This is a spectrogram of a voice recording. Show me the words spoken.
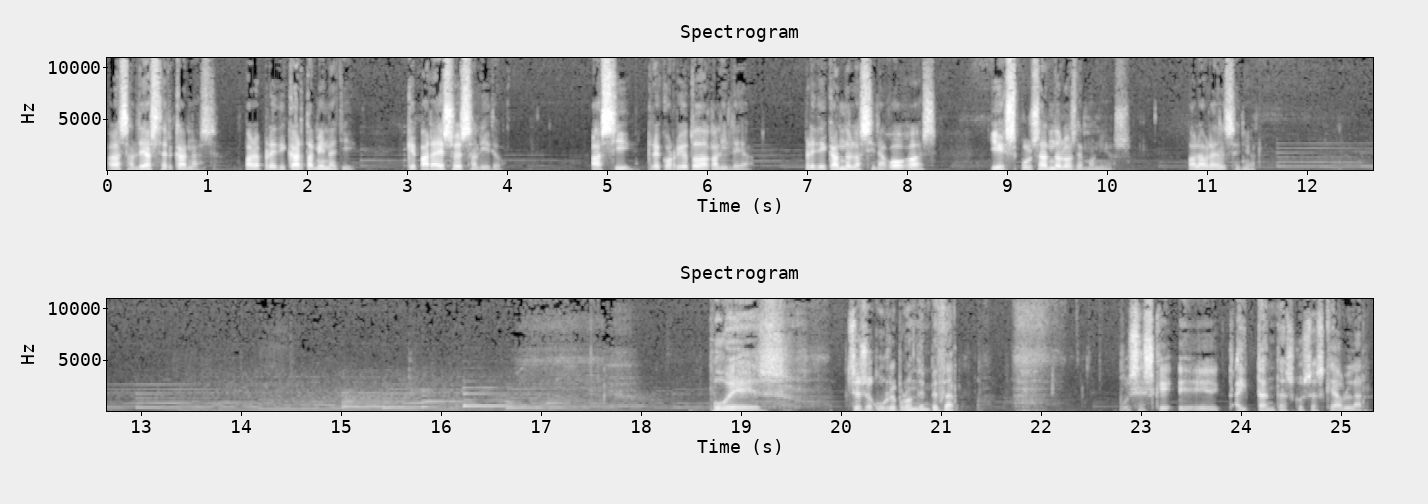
a las aldeas cercanas, para predicar también allí, que para eso he salido. Así recorrió toda Galilea, predicando en las sinagogas y expulsando a los demonios. Palabra del Señor. Pues, ¿se os ocurre por dónde empezar? Pues es que eh, hay tantas cosas que hablar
